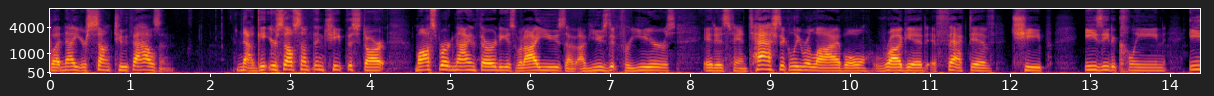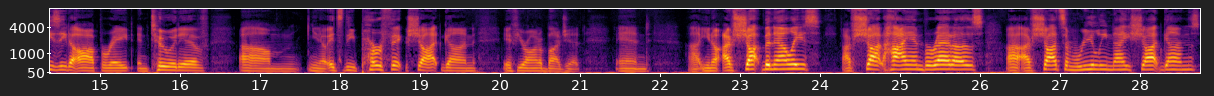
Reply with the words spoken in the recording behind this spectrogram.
But now you're sunk 2000 Now get yourself something cheap to start. Mossberg 930 is what I use. I've, I've used it for years. It is fantastically reliable, rugged, effective, cheap, easy to clean, easy to operate, intuitive. Um, you know, it's the perfect shotgun if you're on a budget. And, uh, you know, I've shot Benellis, I've shot high end Berettas, uh, I've shot some really nice shotguns.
